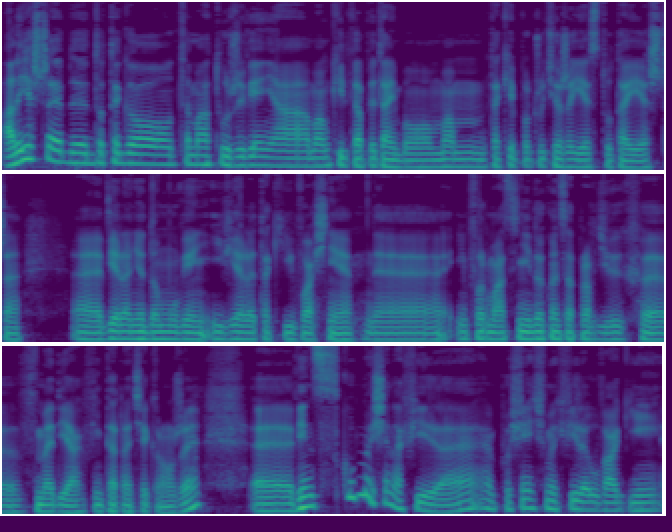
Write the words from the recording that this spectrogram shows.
Ale jeszcze e, do tego tematu żywienia mam kilka pytań, bo mam takie poczucie, że jest tutaj jeszcze e, wiele niedomówień i wiele takich właśnie e, informacji nie do końca prawdziwych e, w mediach, w internecie krąży. E, Więc skupmy się na chwilę, poświęćmy chwilę uwagi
